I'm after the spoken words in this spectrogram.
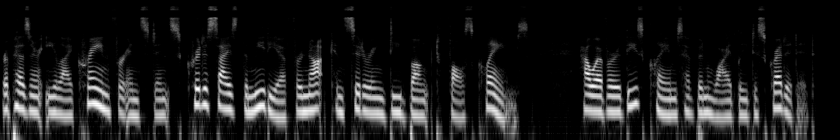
Representative Eli Crane, for instance, criticized the media for not considering debunked false claims. However, these claims have been widely discredited.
